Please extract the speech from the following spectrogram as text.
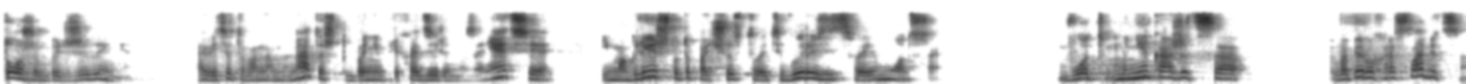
тоже быть живыми. А ведь этого нам и надо, чтобы они приходили на занятия и могли что-то почувствовать, выразить свои эмоции. Вот мне кажется, во-первых, расслабиться,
